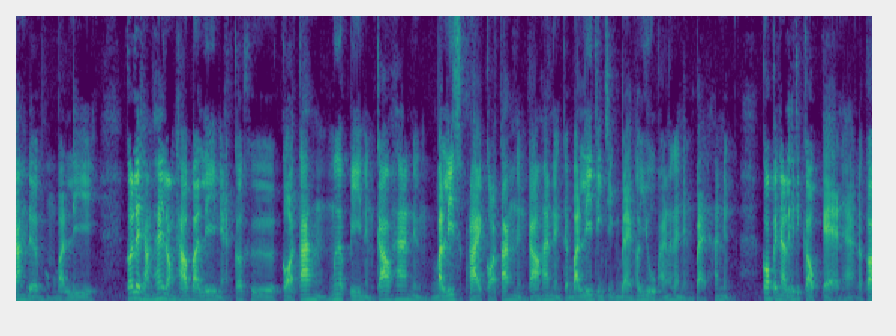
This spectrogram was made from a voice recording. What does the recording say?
ดั้งเดิมของบัลลี่ ก็เลยทำให้รองเท้าบัลลี่เนี่ยก็คือก่อตั้งเมื่อปี 1951 บัลลี่สครายก่อตั้ง 1951 แต่บัลลี่จริง ๆ แบรนด์เขาอยู่มาตั้งแต่ 1851 ก็เป็นอะไรที่เก่าแก่นะฮะ แล้วก็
